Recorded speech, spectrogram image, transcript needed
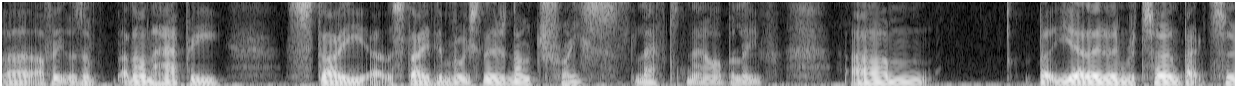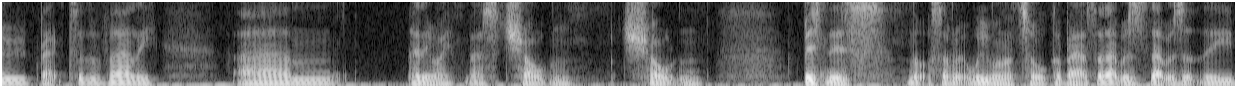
Uh, I think it was a, an unhappy stay at the stadium, for which there's no trace left now, I believe. Um, but yeah, they then returned back to back to the valley. Um, anyway, that's a Charlton Charlton business, not something we want to talk about. So that was that was at the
